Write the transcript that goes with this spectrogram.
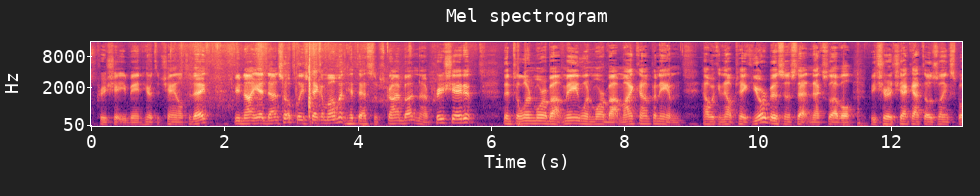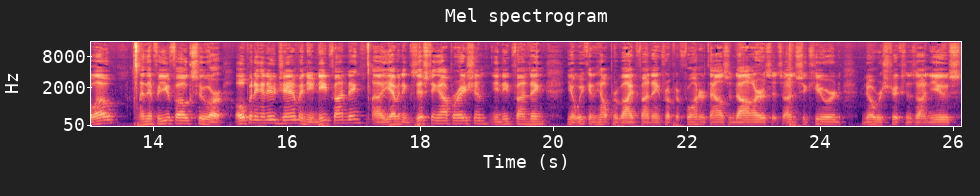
Appreciate you being here at the channel today. If you've not yet done so, please take a moment, hit that subscribe button. I appreciate it. Then, to learn more about me, learn more about my company, and how we can help take your business that next level, be sure to check out those links below. And then for you folks who are opening a new gym and you need funding, uh, you have an existing operation, you need funding, you know, we can help provide funding for up to $400,000. It's unsecured, no restrictions on use,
